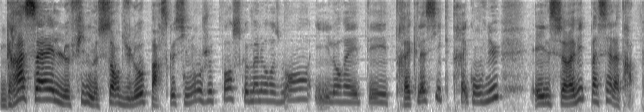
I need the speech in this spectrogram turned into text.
Grâce à elle, le film sort du lot parce que sinon je pense que malheureusement il aurait été très classique, très convenu et il serait vite passé à la trappe.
